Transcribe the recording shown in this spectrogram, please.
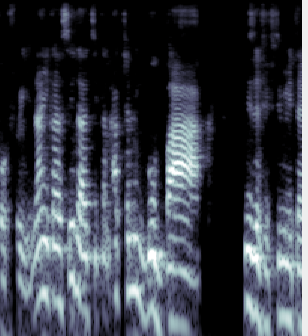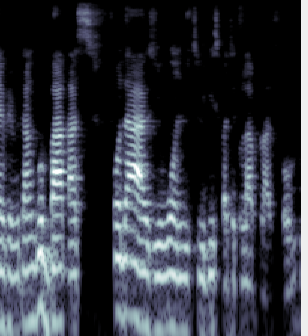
for free. Now you can see that you can actually go back. This is the 15 minute time frame. You can go back as further as you want with this particular platform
